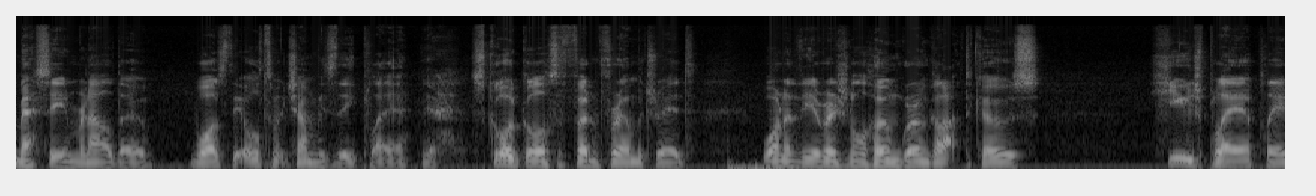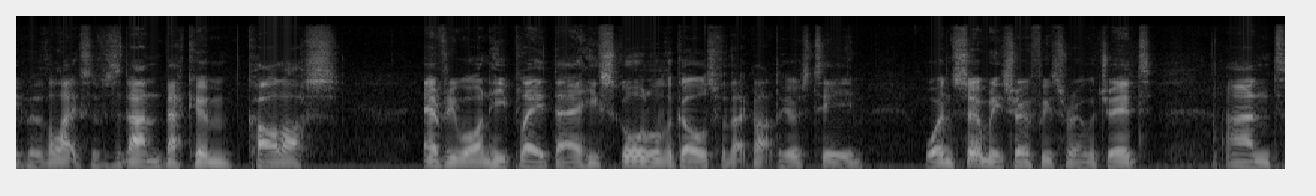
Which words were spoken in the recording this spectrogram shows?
Messi and Ronaldo, was the ultimate Champions League player. Yeah. Scored goals for fun for Real Madrid. One of the original homegrown Galacticos. Huge player, played with the likes of Zidane, Beckham, Carlos, everyone. He played there. He scored all the goals for that Galacticos team. Won so many trophies for Real Madrid, and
